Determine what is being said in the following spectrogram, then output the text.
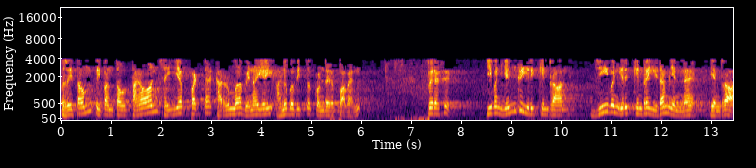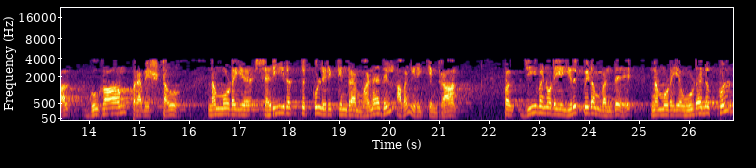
ரிதம் பிபந்தௌ தான் செய்யப்பட்ட கர்ம வினையை அனுபவித்துக் கொண்டிருப்பவன். பிறகு இவன் எங்கு இருக்கின்றான்? ஜீவன் இருக்கின்ற இடம் என்ன? என்றால் குகாம் பிரவிஷ்டவ் நம்முடைய சரீரத்துக்குள் இருக்கின்ற மனதில் அவன் இருக்கின்றான். இப்ப ஜீவனுடைய இருப்பிடம் வந்து நம்முடைய உடலுக்குள்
